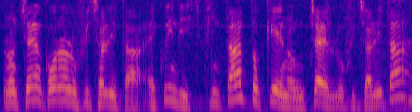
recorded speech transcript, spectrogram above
non c'è ancora l'ufficialità e quindi fin tanto che non c'è l'ufficialità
